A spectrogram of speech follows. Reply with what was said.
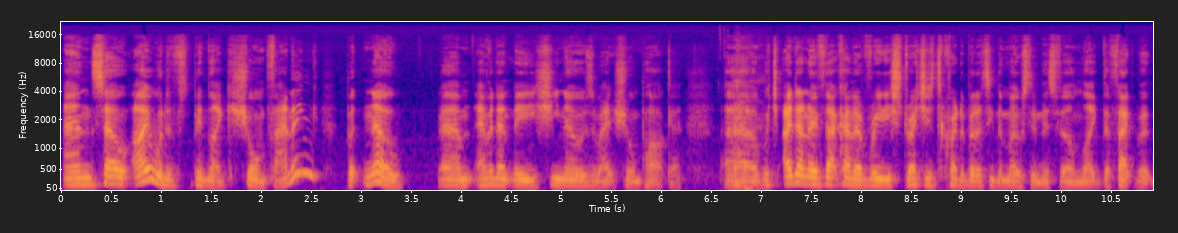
And so I would have been like Shawn Fanning, but no. Um, evidently, she knows about Sean Parker, uh, which I don't know if that kind of really stretches the credibility the most in this film. Like the fact that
